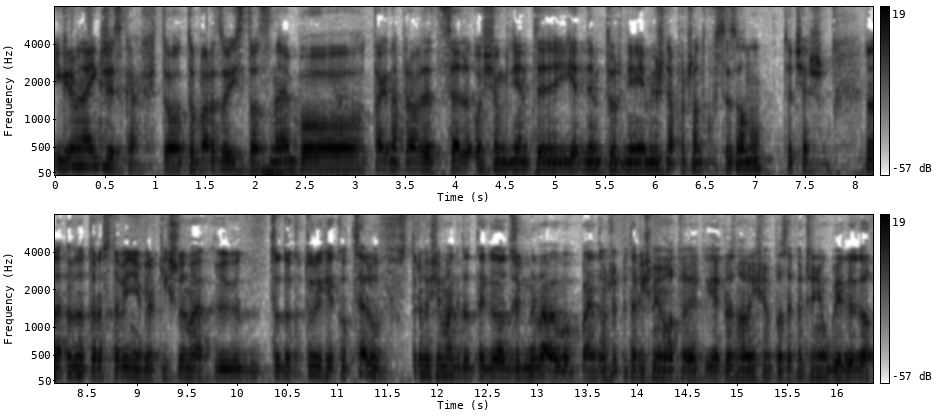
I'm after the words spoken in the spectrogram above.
i grę na igrzyskach. To, to bardzo istotne, bo tak naprawdę cel osiągnięty jednym turniejem już na początku sezonu to cieszy. No na pewno to rozstawienie w Wielkich Szlemach, y, co do których jako celów trochę się Magda tego odżegnywała, bo pamiętam, że pytaliśmy ją o to, jak, jak rozmawialiśmy po zakończeniu ubiegłego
